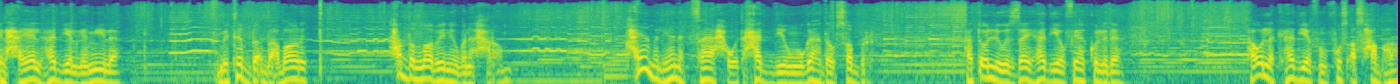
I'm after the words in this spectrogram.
الحياة الهادية الجميلة بتبدأ بعبارة حد الله بيني وبين الحرام. حياة مليانة كفاح وتحدي ومجاهدة وصبر. هتقول لي وإزاي هادية وفيها كل ده؟ هقول لك هادية في نفوس أصحابها.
